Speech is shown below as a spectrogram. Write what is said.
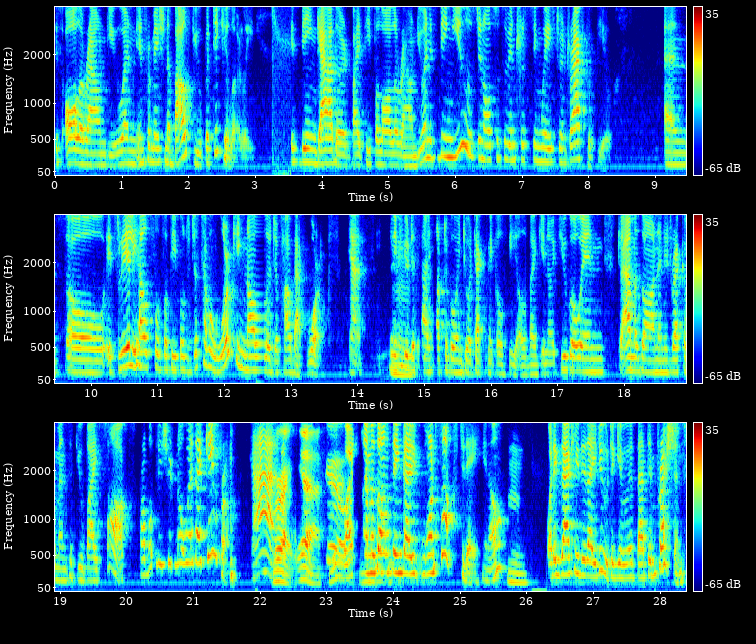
is all around you and information about you particularly is being gathered by people all around you and it's being used in all sorts of interesting ways to interact with you. And so it's really helpful for people to just have a working knowledge of how that works Yes. even if you Mhm. decide not to go into a technical field like you know if you go in to amazon and it recommends that you buy socks probably should know where that came from Yeah. Right. Yeah. true. why did amazon think i want socks today you know Mm. what exactly did i do to give it that impression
